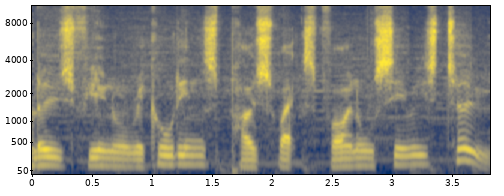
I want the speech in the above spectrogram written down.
Blues Funeral Recordings Post Wax Vinyl Series 2.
